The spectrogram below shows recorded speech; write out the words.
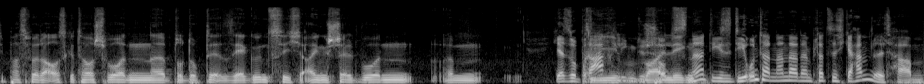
die Passwörter ausgetauscht wurden, äh, Produkte sehr günstig eingestellt wurden. Ähm, ja, so brachliegende Shops, ne? die, die untereinander dann plötzlich gehandelt haben.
